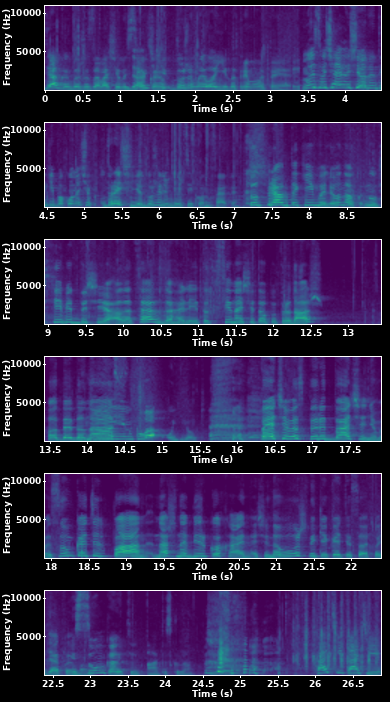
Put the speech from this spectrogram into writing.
Дякую дуже за ваші листівочки. Дякую. Дуже мило їх отримувати. Ну і звичайно ще один такий пакуночок. До речі, я дуже люблю ці конфети. Тут прям такий малюнок, ну всі від душі, але це взагалі тут всі наші топи продаж. Ходи до нас. Блін, кла... Ой, йолки. Печиво з передбаченнями, сумка тюльпан, наш набір кохай, наші навушники Кеті Сохо. Дякую І вам. сумка. тіль- А, ти сказав. Каті, Каті.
